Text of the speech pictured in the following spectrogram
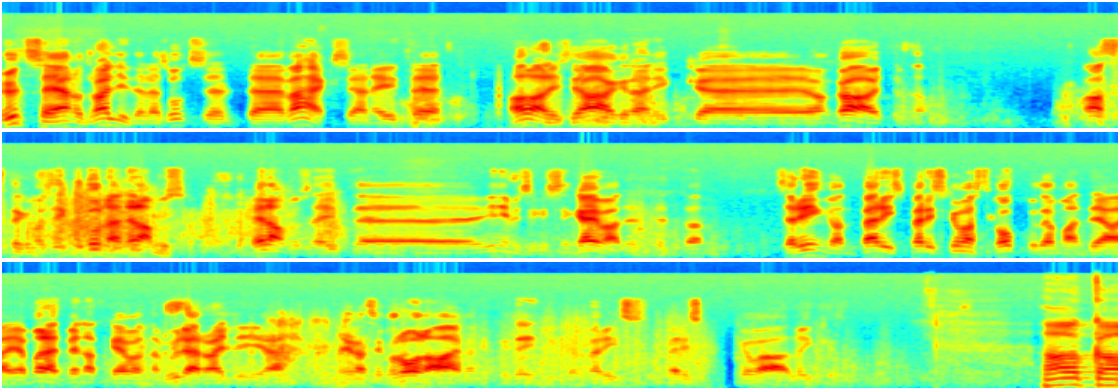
üldse jäänud rallidele suhteliselt äh, väheks ja neid äh, alalisi ajakirjanikke äh, on ka, ütleme noh, aastatega ma ikka tunnen enamus, enamus neid inimesi, kes siin käivad, et, et on see ring on päris, päris kõvasti kokku tõmmanud ja, ja mõned vennad käivad nagu üle ralli ja ega see koroona aeg on ikka teinud ikka päris, päris kõva lõike. Aga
